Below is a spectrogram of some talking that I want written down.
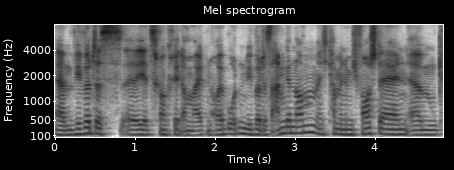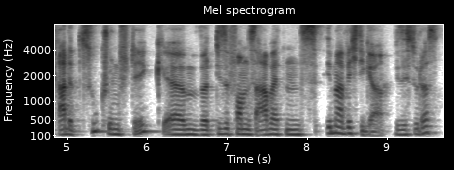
Ähm, wie wird es äh, jetzt konkret am alten Heuboden, wie wird es angenommen? Ich kann mir nämlich vorstellen, ähm, gerade zukünftig ähm, wird diese Form des Arbeitens immer wichtiger. Wie siehst du das?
